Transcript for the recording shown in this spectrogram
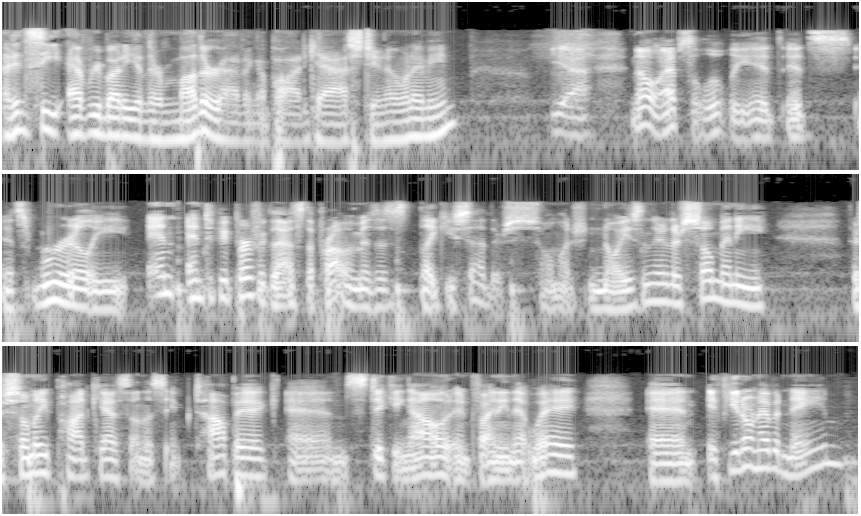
I didn't see everybody and their mother having a podcast. You know what I mean? Yeah, no, absolutely. It, it's it's really and and to be perfectly honest, the problem is is like you said, there's so much noise in there. There's so many there's so many podcasts on the same topic and sticking out and finding that way. And if you don't have a name,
